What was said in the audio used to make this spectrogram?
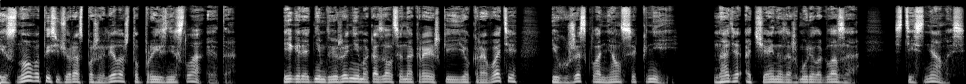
И снова тысячу раз пожалела, что произнесла это. Игорь одним движением оказался на краешке ее кровати и уже склонялся к ней. Надя отчаянно зажмурила глаза. Стеснялась.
